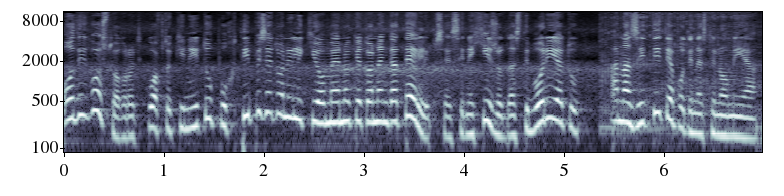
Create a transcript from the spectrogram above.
Ο οδηγός του αγροτικού αυτοκινήτου που χτύπησε τον ηλικιωμένο και τον εγκατέλειψε, συνεχίζοντας την πορεία του, αναζητείται από την αστυνομία.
